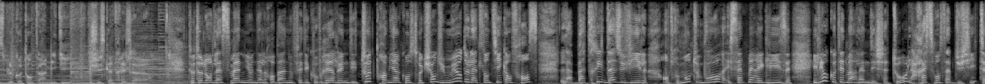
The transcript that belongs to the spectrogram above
France Bleu Cotentin, midi jusqu'à 13h. Tout au long de la semaine, Lionel Robin nous fait découvrir l'une des toutes premières constructions du mur de l'Atlantique en France, la batterie d'Azuville, entre Montebourg et Sainte-Mère-Église. Il est aux côtés de Marlène Deschâteaux, la responsable du site.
